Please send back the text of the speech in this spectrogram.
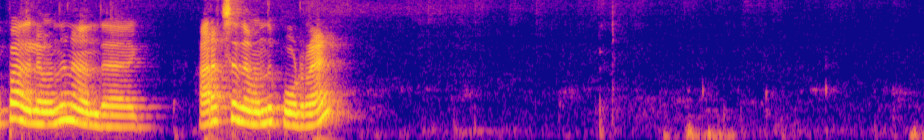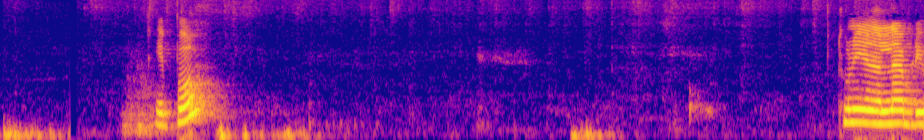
இப்போ அதில் வந்து நான் அந்த அரைச்சதை வந்து போடுறேன். இப்போ துணியை நல்லா இப்படி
